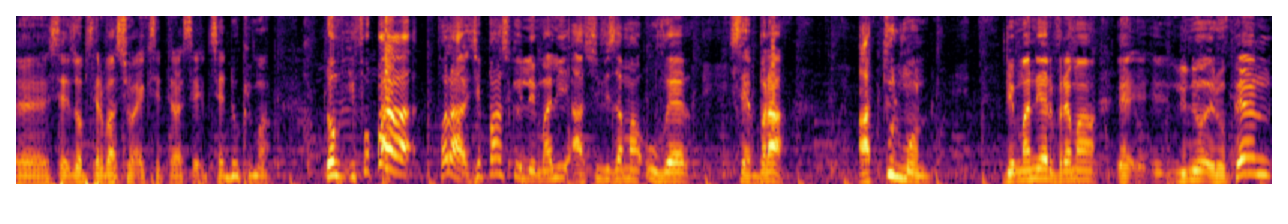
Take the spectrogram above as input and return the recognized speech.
euh, observations, etc., ces, documents? Donc il ne faut pas... Voilà, je pense que le Mali a suffisamment ouvert ses bras à tout le monde de manière vraiment euh, l'Union européenne,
